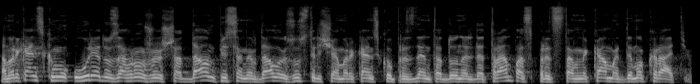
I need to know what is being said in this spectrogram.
американському уряду загрожує шатдаун після невдалої зустрічі американського президента Дональда Трампа з представниками демократів.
